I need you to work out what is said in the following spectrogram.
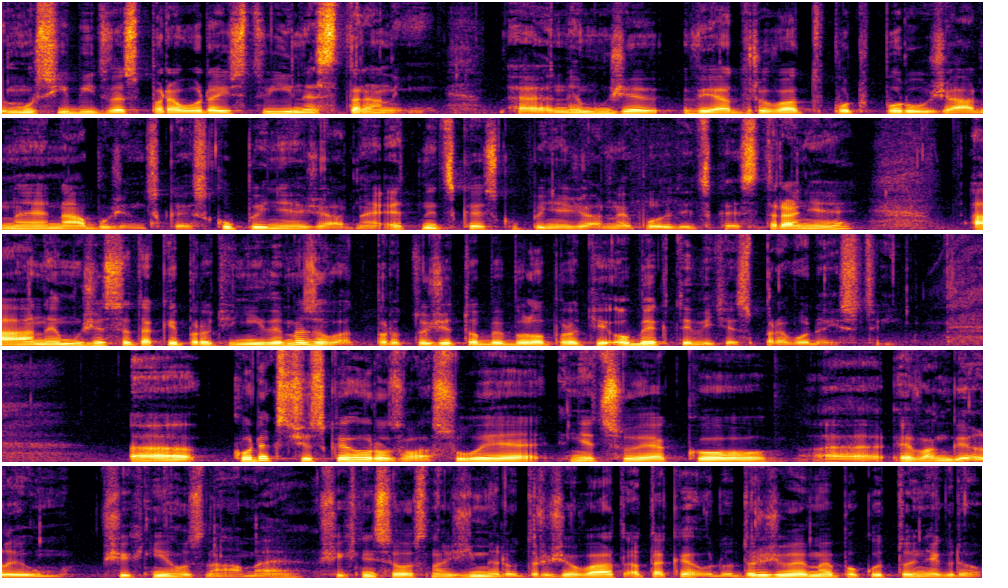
musí být ve spravodajství nestraný. Eh, nemůže vyjadřovat podporu žádné náboženské skupině, žádné etnické skupině, žádné politické straně a nemůže se taky proti ní vymezovat, protože to by bylo proti objektivitě spravodajství. Eh, kodex Českého rozhlasu je něco jako eh, evangelium. Všichni ho známe, všichni se ho snažíme dodržovat a také ho dodržujeme. Pokud to někdo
